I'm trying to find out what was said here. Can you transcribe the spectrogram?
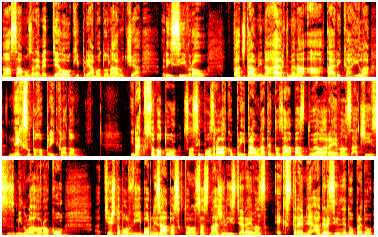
no a samozrejme delovky priamo do náručia receiverov, touchdowny na Herdmana a Tyrika Hilla, nech sú toho príkladom. Inak v sobotu som si pozrel ako prípravu na tento zápas duel Ravens a Chiefs z minulého roku, Tiež to bol výborný zápas, v ktorom sa snažili ísť Ravens extrémne agresívne dopredu,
